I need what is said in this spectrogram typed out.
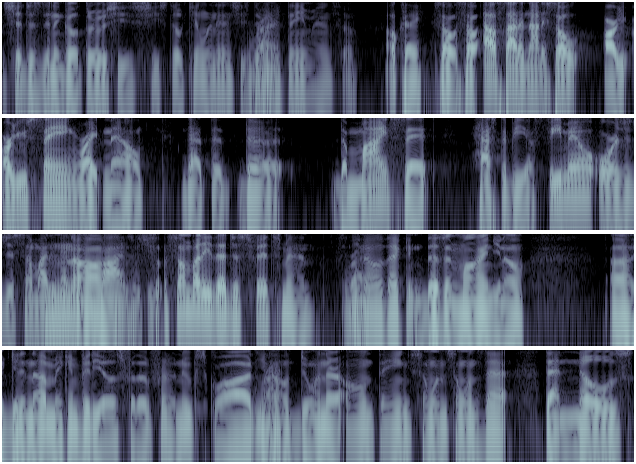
shit just didn't go through. She's she's still killing it. and She's doing Right. her thing, man. So Okay. So so outside of Nadia, so are are you saying right now that the the the mindset has to be a female, or is it just somebody that no, just vibes with you? s- somebody that just fits, man. Right. You know, that can, doesn't mind. You know, uh, getting up, making videos for the for the Nuke Squad. You know, doing their own thing. Someone someone's that that knows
